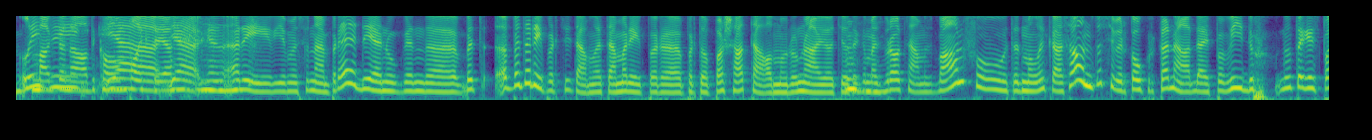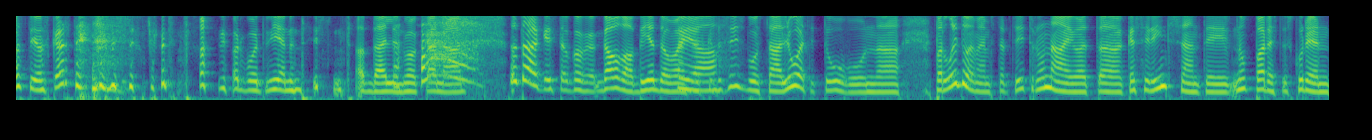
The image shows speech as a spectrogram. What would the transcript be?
McDonald's komplekti. Jā, jā, gan arī, ja mēs runājam runājam par ēdienu, gan, bet, bet arī par citām lietām, arī par, par to pašu attālumu runājot. Jo, tad, kad mēs braucām uz Banfu, tad man likās, ah, nu, tas jau ir kaut kur Kanādai pa vidu. Nu, tagad es pastījos kartē, tad es sapratu, tā ir varbūt viena desmitā daļa no Kanādas. Nu, tā, ka es tev kaut kā galvā biju iedomājies, ka tas viss būs tā ļoti tuvu. Un uh, par lidojumiem, starp citu, runājot, uh, kas ir interesanti, nu, parasti uz kurien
